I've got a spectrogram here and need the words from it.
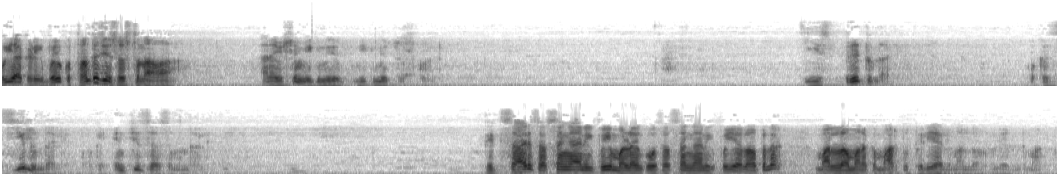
పోయి అక్కడికి పోయి ఒక తంతు చేసి వస్తున్నావా అనే విషయం మీకు మీరు మీకు మీరు చూసుకోండి. ఈ స్పిరిట్ ఉండాలి. ఒక జీల్ ఉండాలి. ఒక ఎంతూజియాసం ఉండాలి. ప్రతిసారి సత్సంగానికి పోయి మళ్ళీ ఇంకో సత్సంగానికి పోయే లోపల మనలో మనకు మార్పు తెలియాలి. మనలో ఉండేటువంటి మార్పు.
